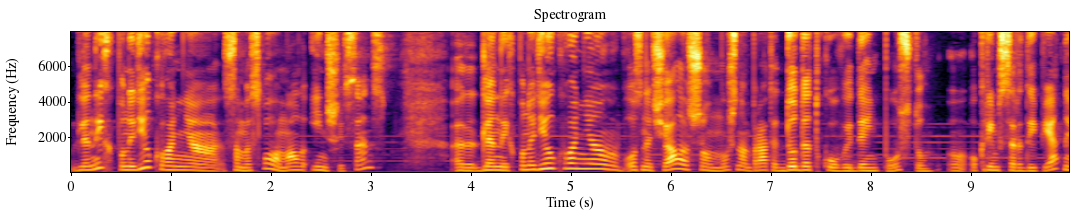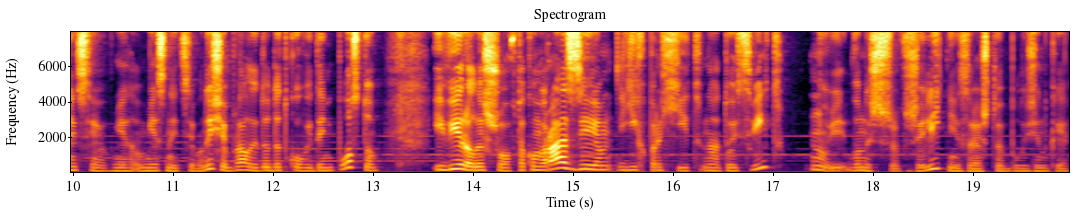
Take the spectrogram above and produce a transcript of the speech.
для них понеділкування саме слово мало інший сенс. Е, Для них понеділкування означало, що можна брати додатковий день посту, окрім середи п'ятниці в м'ясниці. Вони ще брали додатковий день посту і вірили, що в такому разі їх прихід на той світ. Ну, вони ж вже літні, зрештою, були жінки.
